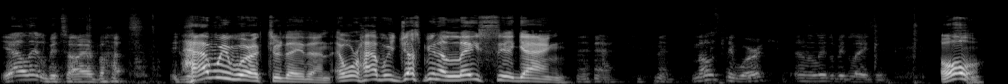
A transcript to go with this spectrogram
yeah, a little bit tired, but Have we worked today then, or have we just been a lazy gang? mostly work and a little bit lazy. Oh,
